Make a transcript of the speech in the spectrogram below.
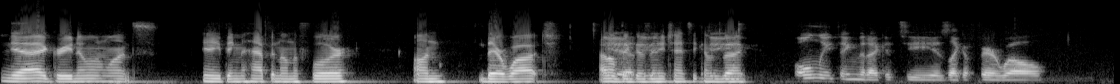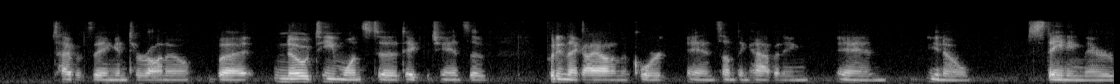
Yeah, I agree. No one wants anything to happen on the floor on their watch. I don't Yeah, think there's the- any chance he comes the back. Only thing that I could see is like a farewell type of thing in Toronto, but no team wants to take the chance of putting that guy out on the court and something happening and you know staining their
